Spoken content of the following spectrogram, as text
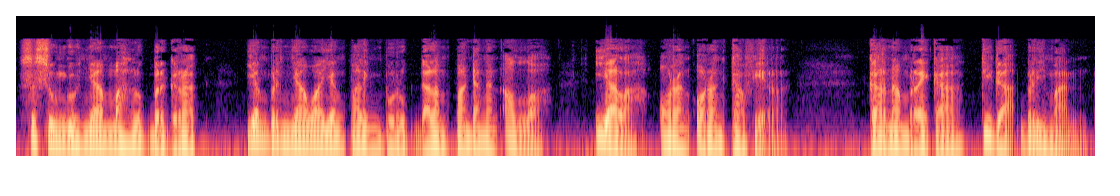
Sesungguhnya makhluk bergerak yang bernyawa yang paling buruk dalam pandangan Allah ialah orang-orang kafir, karena mereka tidak beriman.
